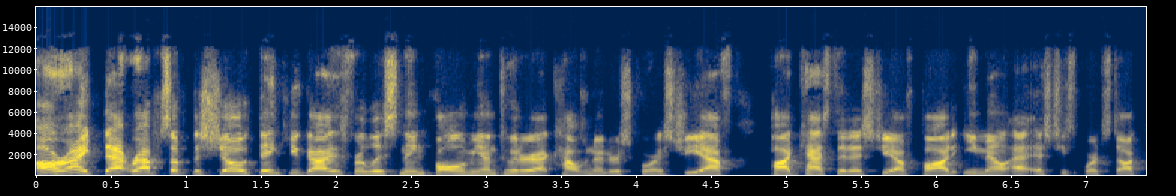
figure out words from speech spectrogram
All right, that wraps up the show. Thank you guys for listening. Follow me on Twitter at Calvin underscore SGF, podcast at SGF pod, email at SG Sports Talk.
